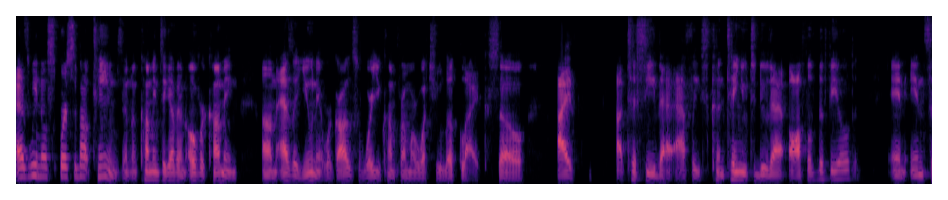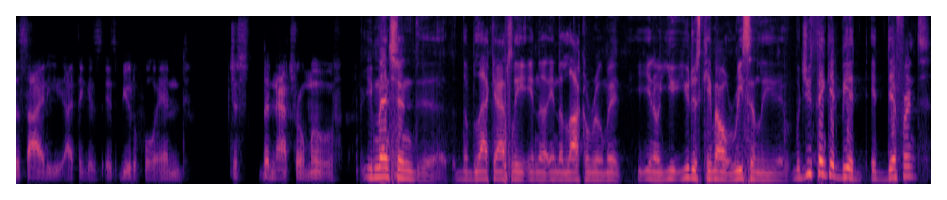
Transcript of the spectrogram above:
as we know, sports is about teams and coming together and overcoming um, as a unit, regardless of where you come from or what you look like. So I uh, to see that athletes continue to do that off of the field and in society, I think is is beautiful and just the natural move. You mentioned uh, the black athlete in the in the locker room. It, you know, you, you just came out recently. Would you think it'd be a, a different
